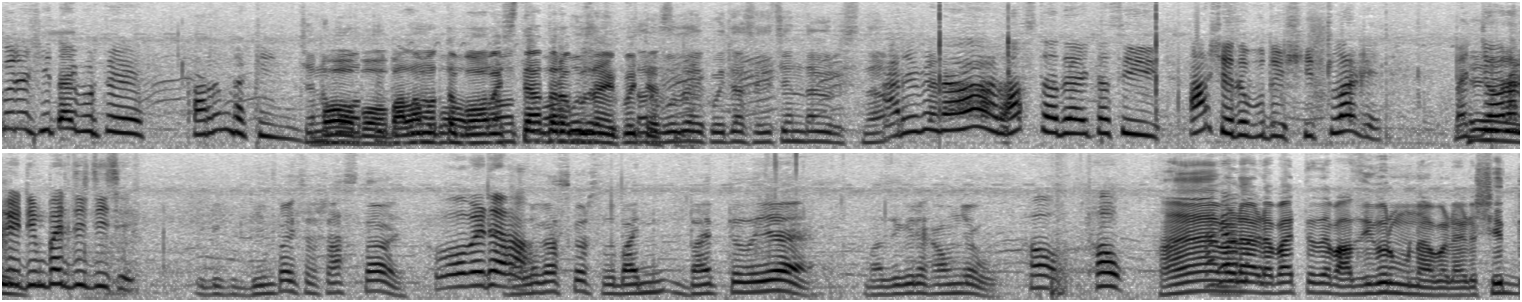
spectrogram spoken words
করে শীতাই পড়তে। কারণটা কি? ব ব বালা ব বাইস্তা তোর বুঝাই কইতাছি। বুঝাই কইতাছি চিন্তা করিস না। আরে বেড়া রাস্তা দেখাইতাছি আসে রে বুধ শীত লাগে। বাচ্চারা আগে ডিম পাই দিয়েছে ডিম পাইছ রাস্তায়? ও বেটা। ভালো কাজ করছিস বাইতে যাইয়া বাজি করে খাওন যাব। হো হো হ্যাঁ বেড়া এটা বাইতে না এটা সিদ্ধ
